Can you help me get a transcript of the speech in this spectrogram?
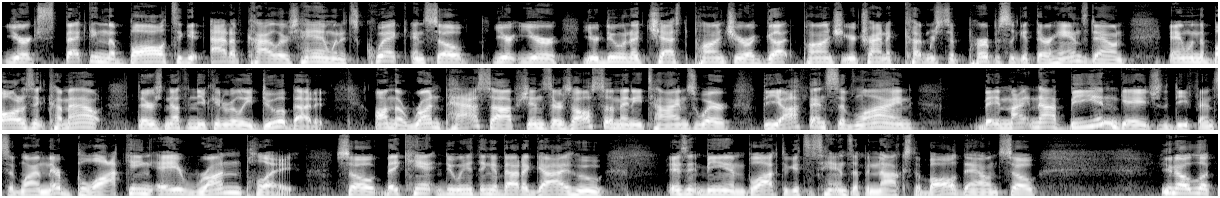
you're expecting the ball to get out of Kyler's hand when it's quick, and so you're you're you're doing a chest punch or a gut punch. You're trying to cut them to purposely get their hands down, and when the ball doesn't come out, there's nothing you can really do about it. On the run pass options, there's also many times where the offensive line they might not be engaged the defensive line. They're blocking a run play, so they can't do anything about a guy who isn't being blocked, who gets his hands up and knocks the ball down. So, you know, look,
